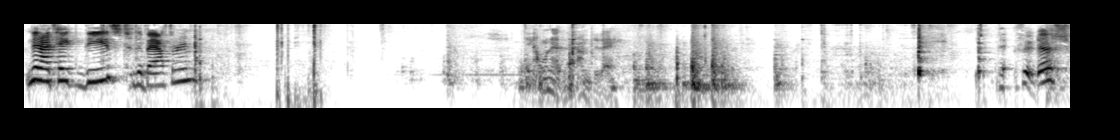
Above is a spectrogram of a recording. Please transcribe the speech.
And then I take these to the bathroom. Take one at a time today. Fruit dish.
